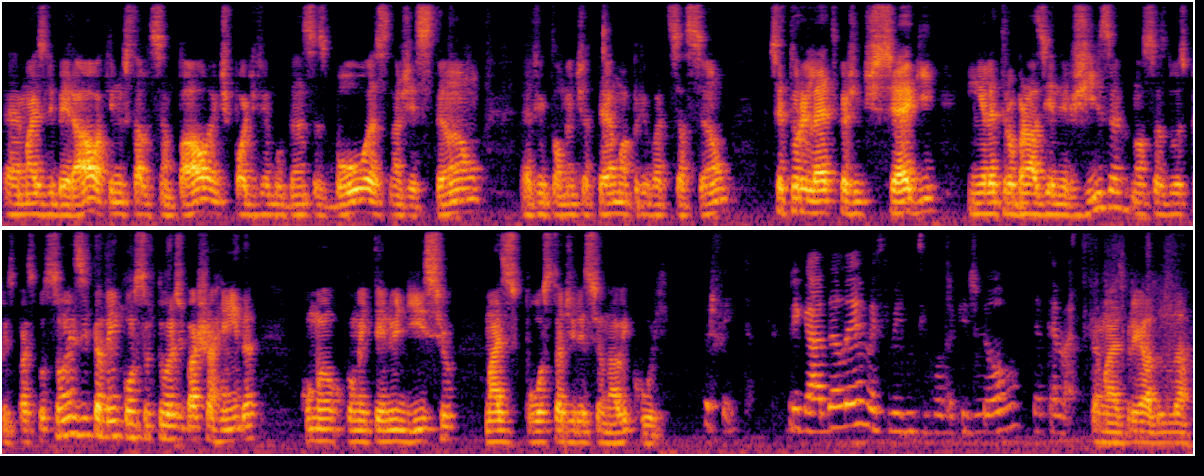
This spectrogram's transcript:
é, mais liberal. Aqui no estado de São Paulo, a gente pode ver mudanças boas na gestão, eventualmente até uma privatização. Setor elétrico, a gente segue em Eletrobras e Energisa, nossas duas principais posições, e também construtoras de baixa renda, como eu comentei no início, mais exposto a direcional e cure. Perfeito. Obrigada, Lê. Mês que vem a gente se encontra aqui de novo e até mais. Até mais. Obrigado, Duda.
